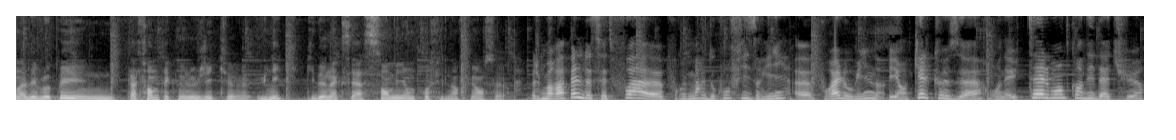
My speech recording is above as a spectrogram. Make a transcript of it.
On a développé une plateforme technologique euh, unique qui donne accès à 100 millions de profils d'influenceurs. Je me rappelle de cette fois euh, pour une marque de confiserie euh, pour Halloween et en quelques heures, on a eu tellement de candidatures,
